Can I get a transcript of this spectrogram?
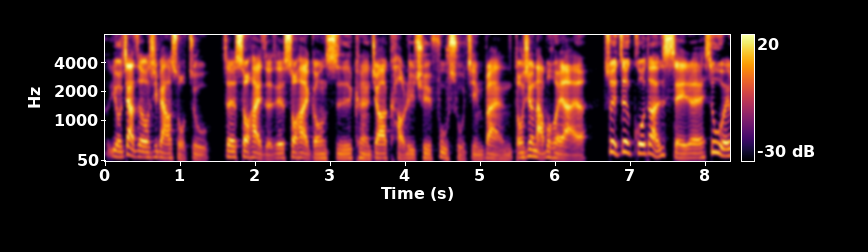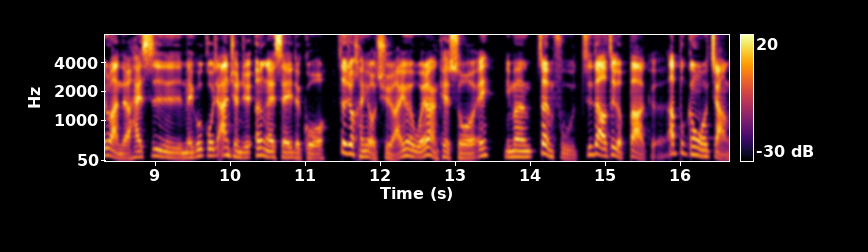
有价值的东西被他锁住，这些受害者、这些受害公司可能就要考虑去付赎金，不然东西又拿不回来了。所以这个锅到底是谁的？是微软的还是美国国家安全局 NSA 的锅？这就很有趣啊，因为微软可以说：“哎，你们政府知道这个 bug 啊，不跟我讲，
